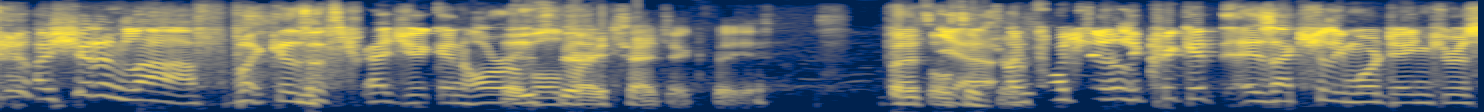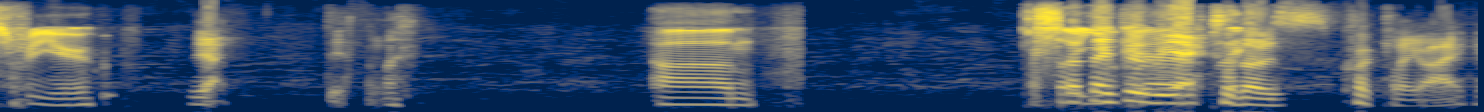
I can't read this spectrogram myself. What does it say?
I shouldn't laugh because it's tragic and horrible. it's very but, tragic, but yeah, but, but it's also yeah, true. unfortunately, cricket is actually more dangerous for you. Yeah, definitely. Um, so but they you do can, react to like, those quickly, right?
